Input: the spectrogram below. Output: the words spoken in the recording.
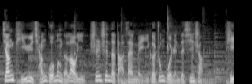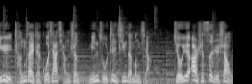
将体育强国梦的烙印深深地打在每一个中国人的心上。体育承载着国家强盛、民族振兴的梦想。九月二十四日上午，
